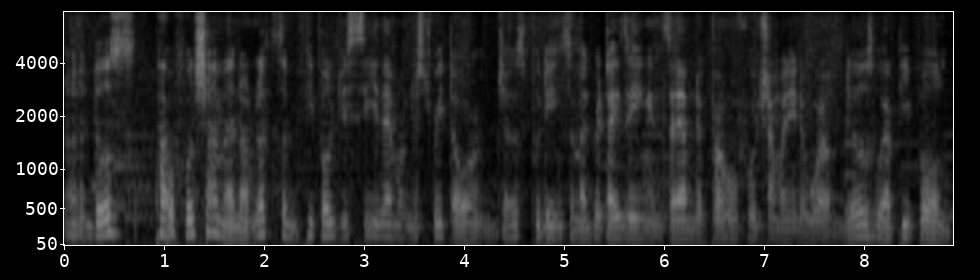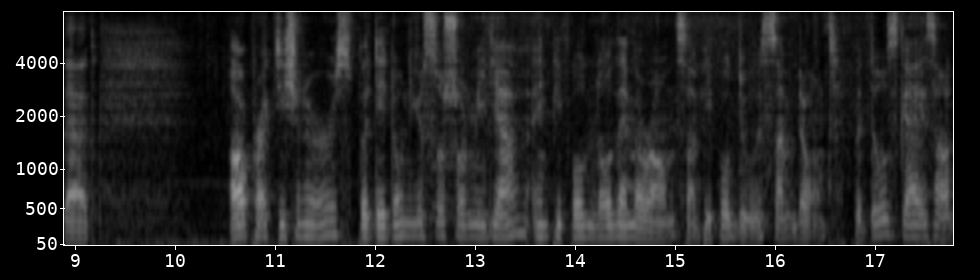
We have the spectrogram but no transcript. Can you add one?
uh, those powerful shaman are not some people you see them on the street or just putting some advertising and say I'm the powerful shaman in the world. Those were people that are practitioners, but they don't use social media and people know them around. Some people do, some don't. But those guys are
